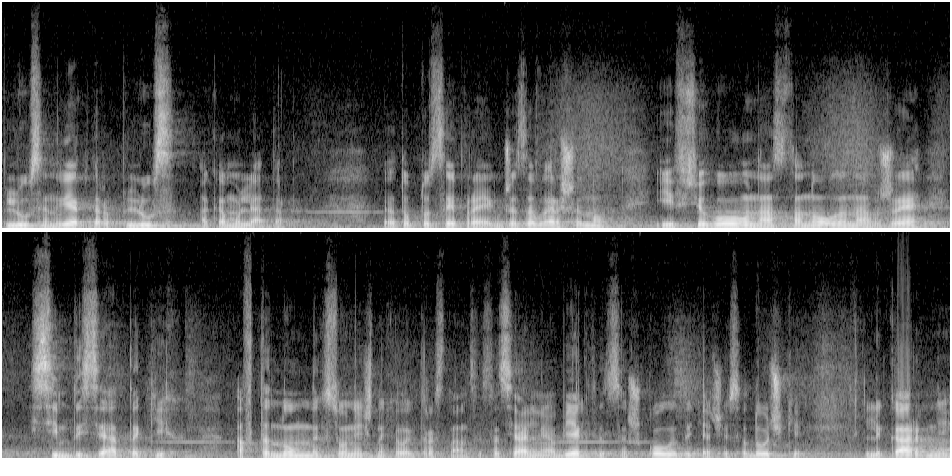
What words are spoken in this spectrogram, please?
плюс інвертор, плюс акумулятор. Е, Тобто цей проект вже завершено, і всього у нас встановлено вже 70 таких автономних сонячних електростанцій. Соціальні об'єкти це школи, дитячі садочки, лікарні,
